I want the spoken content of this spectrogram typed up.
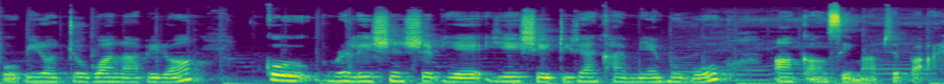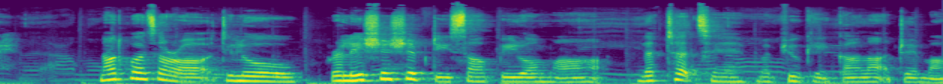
ပို့ပြီးတော့တိုးပွားလာပြီးတော့ကိုယ် relationship ရဲ့ရေရှည်တည်တံ့ခိုင်မြဲမှုကိုအားကောင်းစေမှာဖြစ်ပါတယ်နောက်တစ်ခါကျတော့ဒီလို relationship တည်ဆောက်ပြီးတော့မှလက်ထပ်ချင်းမပြုတ်ခင်ကာလအတွင်းမှာ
